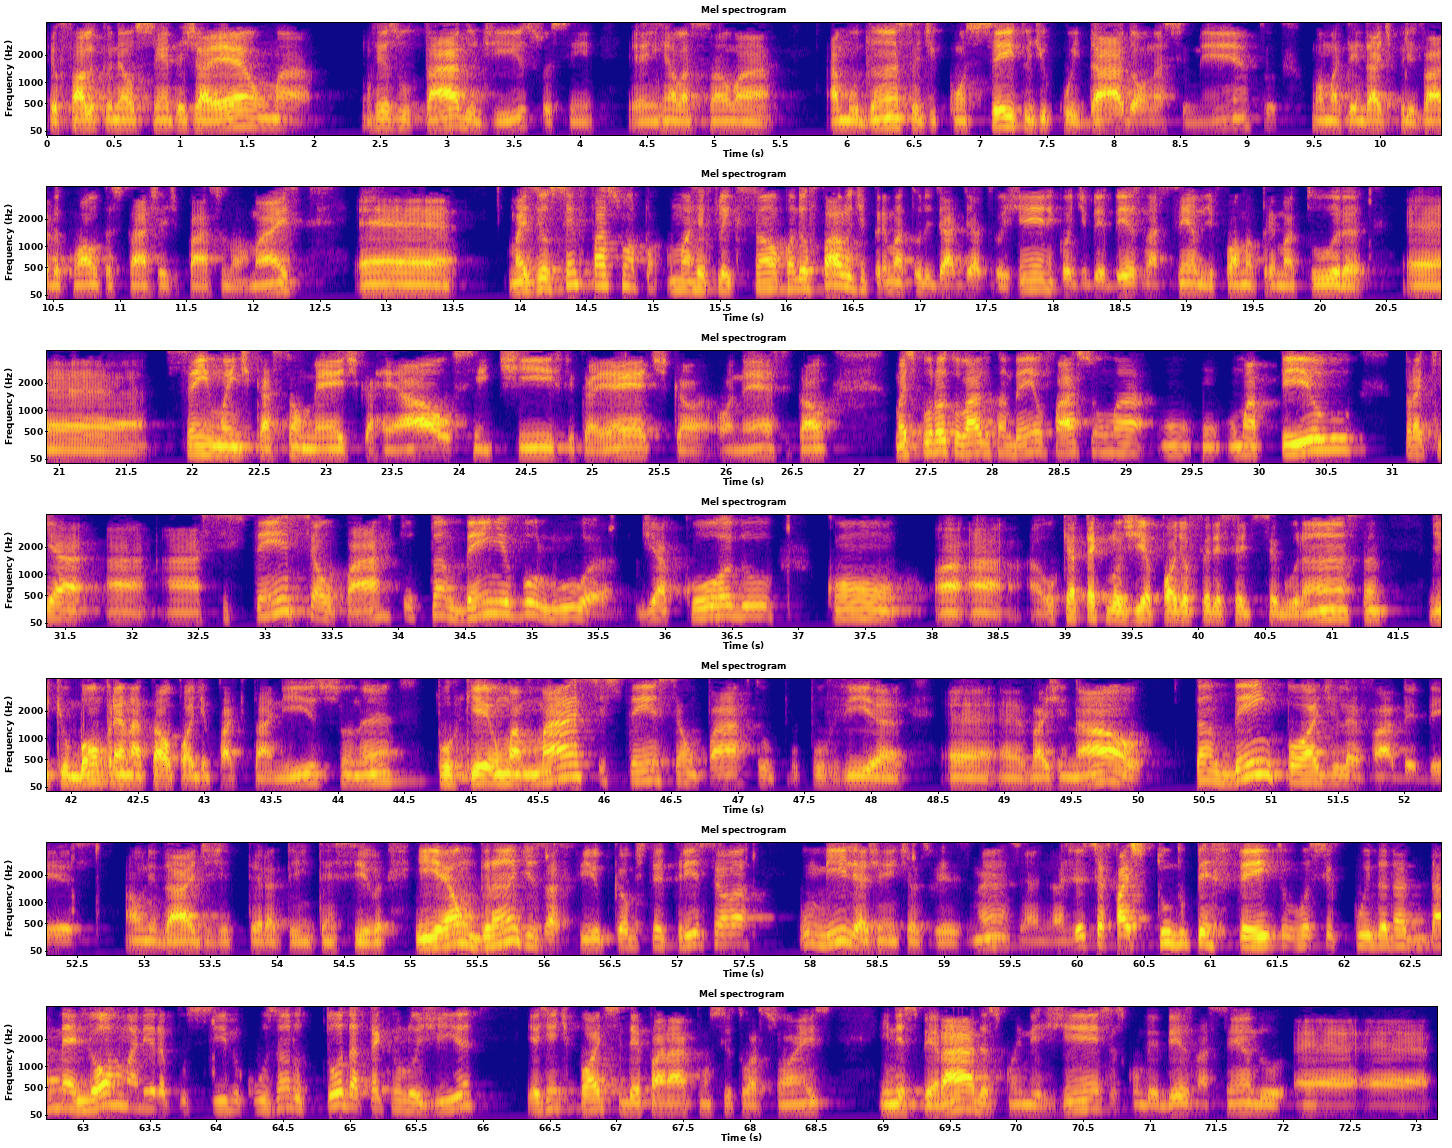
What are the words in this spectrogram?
Eu falo que o Neo Center já é uma, um resultado disso, assim, é, em relação à a, mudança de conceito de cuidado ao nascimento, uma maternidade privada com altas taxas de passo normais. É, mas eu sempre faço uma, uma, reflexão, quando eu falo de prematuridade iatrogênica ou de bebês nascendo de forma prematura, é, sem uma indicação médica real, científica, ética, honesta e tal. Mas, por outro lado, também eu faço uma, um, um apelo para que a, a, a, assistência ao parto também evolua de acordo com a, o que a tecnologia pode oferecer de segurança, de que o bom pré-natal pode impactar nisso, né? porque uma má assistência a um parto por via é, é, vaginal também pode levar bebês à unidade de terapia intensiva. E é um grande desafio, porque a obstetrícia ela humilha a gente às vezes, né? Às vezes você faz tudo perfeito, você cuida da, da melhor maneira possível, usando toda a tecnologia, e a gente pode se deparar com situações inesperadas, com emergências, com bebês nascendo é, é,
